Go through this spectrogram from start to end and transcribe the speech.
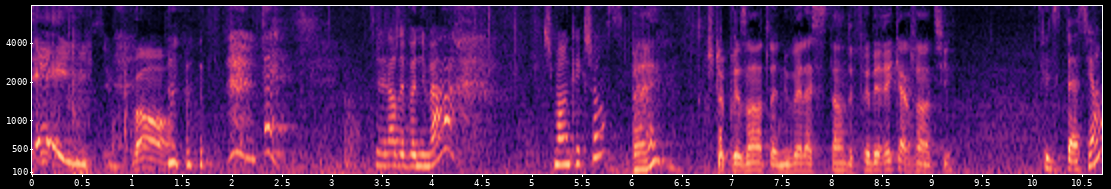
hey! C'est bon! Tu as l'air de bonne humeur. Je manque quelque chose? Ben, je te présente la nouvelle assistante de Frédéric Argentier. Félicitations.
